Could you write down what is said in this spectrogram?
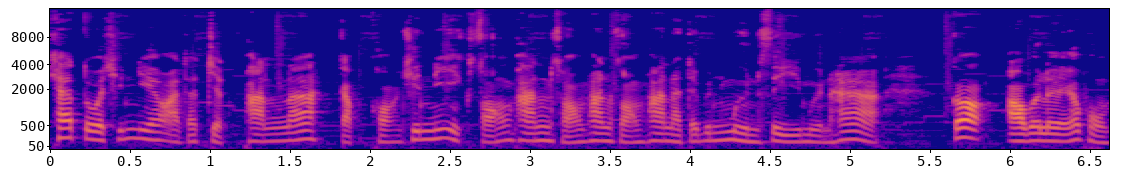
แค่ตัวชิ้นเดียวอาจจะ 7,000นะกับของชิ้นนี้อีก 2,000 2,000 2,000 อาจจะเป็น 1 4 0 0 0 1 5ก็เอาไปเลยครับผม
